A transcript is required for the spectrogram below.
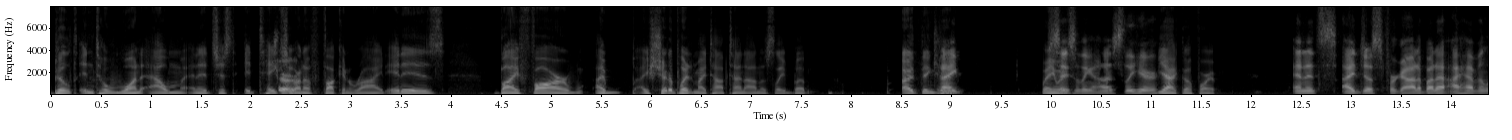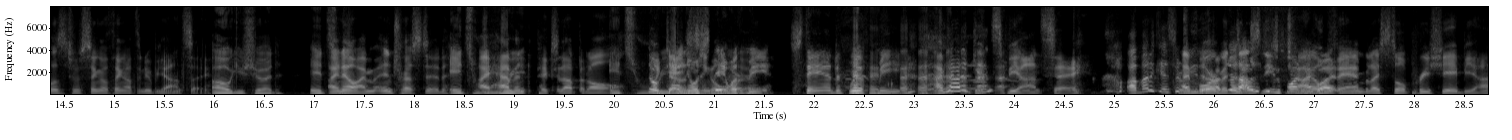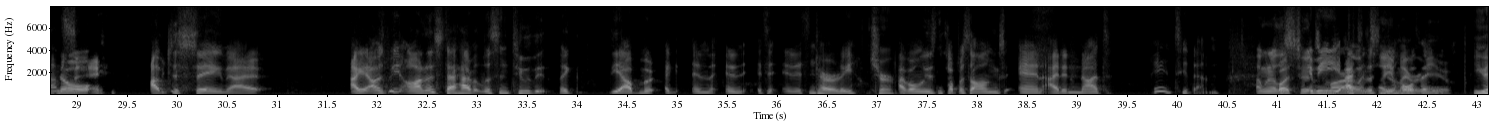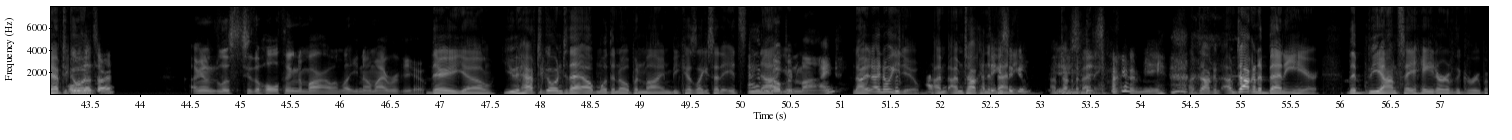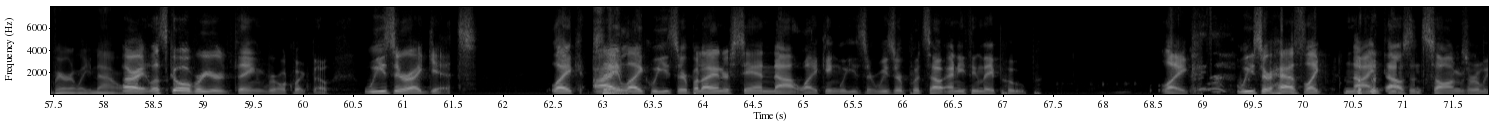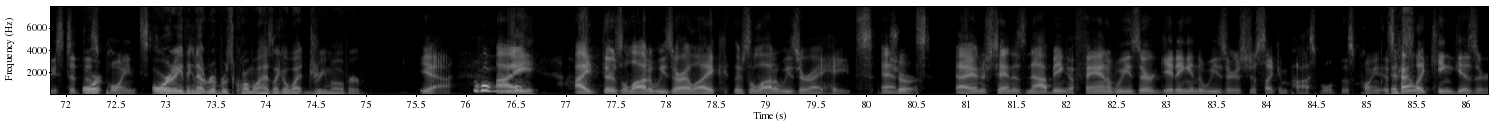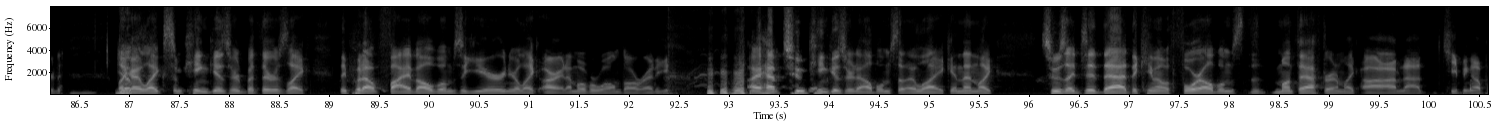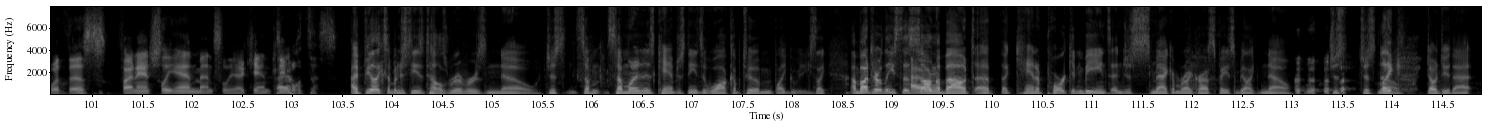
built into one album and it just it takes you on a fucking ride it is by far i i should have put it in my top 10 honestly but i think Can that, I Well, say something honestly here? yeah go for it And it's I just forgot about it. I haven't listened to a single thing off the new Beyonce. oh you should it's I know I'm interested. it's I re- haven't picked it up at all. it's No, really Daniel, single stand with me. Stand with me. I'm not against Beyonce. I'm not against her I'm either. more of a just- I Destiny's funny, Child but fan, but I still appreciate Beyonce. No. I'm just saying that. I, I was being honest. I haven't listened to the like the album in in its in its entirety. sure I've only listened to a couple songs, and I did not fancy them. I'm gonna But listen to it tomorrow after and listening tell to you the my whole thing- you have to Oh, go in, that's all right. I'm gonna listen to the whole thing tomorrow and let you know my review. there you go you have to go into that album with an open mind because like i said it's not an your- open mind. no I, I know you do i'm, I'm talking to benny thinking- i'm talking to benny he's talking to me. i'm talking i'm talking to benny here the beyonce hater of the group apparently now All right, let's go over your thing real quick though. Weezer, I get. Like I like Weezer, but I understand not liking Weezer. Weezer puts out anything they poop. Like Weezer has like nine thousand songs released at this Or- point. or anything that rivers cuomo has like a wet dream over Yeah, I, I. There's a lot of Weezer I like. There's a lot of Weezer I hate, and Sure. I understand as not being a fan of Weezer, getting into Weezer is just like impossible at this point. It's, It's- kind of like King Gizzard. Like Yep. I like some King Gizzard, but there's like they put out five albums a year, and you're like, all right, I'm overwhelmed already. I have two King Gizzard albums that I like, and then like as soon as I did that, they came out with four albums the month after, and I'm like, ah, I'm not keeping up with this financially and mentally. I can't deal with this. I feel like someone just needs to tell Rivers no. Just some someone in his camp just needs to walk up to him like he's like, I'm about to release this I song would- about a, a can of pork and beans, and just smack him right across the face and be like, no, just just no, Like- don't do that.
